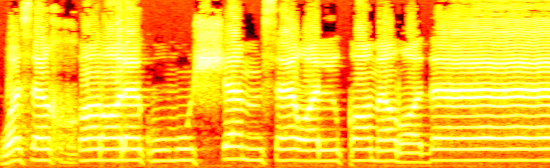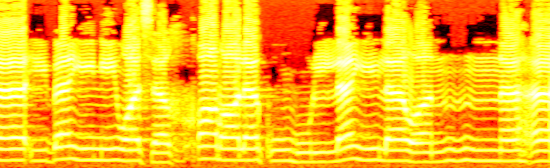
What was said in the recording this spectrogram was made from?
وَسَخَّرَ لَكُمُ الشَّمْسَ وَالْقَمَرَ دَائِبَيْنِ وَسَخَّرَ لَكُمُ اللَّيْلَ وَالنَّهَارَ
